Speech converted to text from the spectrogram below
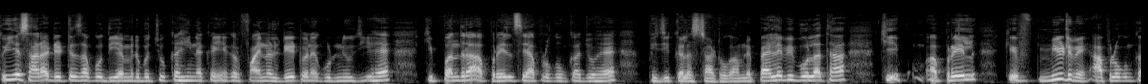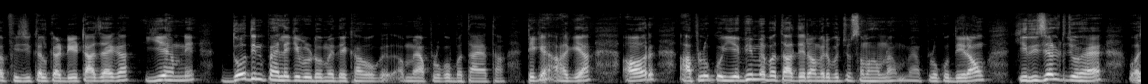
तो ये सारा डिटेल्स आपको दिया मेरे बच्चों। कहीं ना कहीं अगर फाइनल डेट बने गुड न्यूज़ ये है कि 15 अप्रैल से आप लोगों का जो है फ़िज़िकल स्टार्ट होगा। हमने पहले भी बोला था कि अप्रैल के मिड में आप लोगों का फ़िज़िकल का डेट आ जाएगा। ये हमने दो दिन पहले की वीडियो में देखा होगा, मैं आप लोगों को बताया था, ठीक है? आ गया। और आप लोग को ये भी मैं बता दे रहा हूँ मेरे बच्चों, संभावना मैं आप लोग को दे रहा हूँ कि रिज़ल्ट जो है वह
